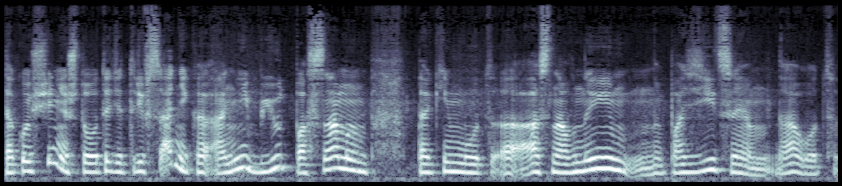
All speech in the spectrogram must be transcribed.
такое ощущение, что вот эти три всадника, они бьют по самым таким вот а, основным позициям да, вот, э,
